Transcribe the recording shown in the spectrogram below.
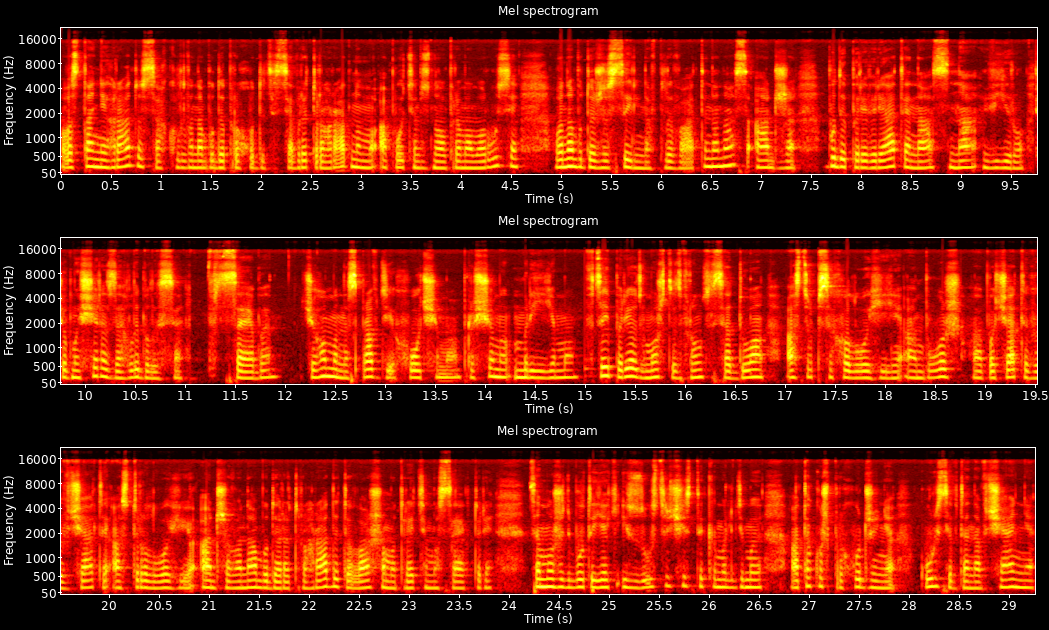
В останніх градусах, коли вона буде проходитися в ретроградному, а потім знову прямому русі, вона буде дуже сильно впливати на нас, адже буде перевіряти нас на віру, щоб ми ще раз заглибилися в себе чого ми насправді хочемо, про що ми мріємо. В цей період ви можете звернутися до астропсихології або ж почати вивчати астрологію, адже вона буде ретроградити у вашому третьому секторі. Це можуть бути як і зустрічі з такими людьми, а також проходження курсів та навчання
